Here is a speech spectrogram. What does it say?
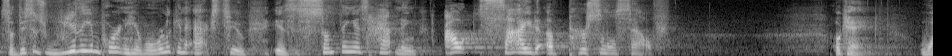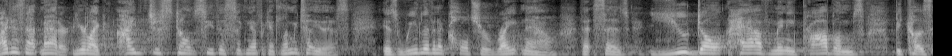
So, this is really important here when we're looking at Acts 2 is something is happening outside of personal self. Okay, why does that matter? You're like, I just don't see the significance. Let me tell you this is we live in a culture right now that says you don't have many problems because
